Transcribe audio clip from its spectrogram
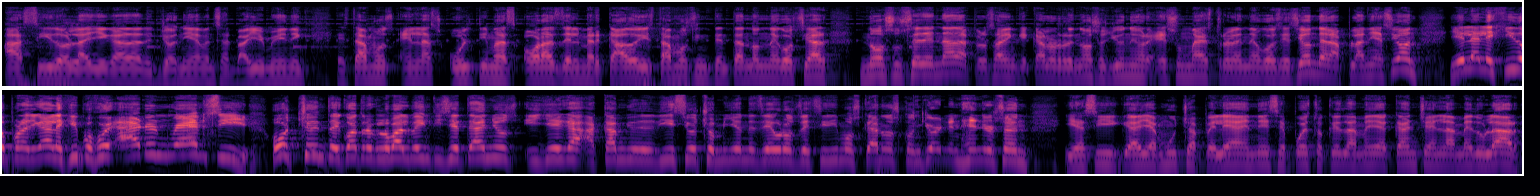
ha sido la llegada de Johnny Evans al Bayern Munich. Estamos en las últimas horas del mercado y estamos intentando negociar. No sucede nada, pero saben que Carlos Reynoso Jr. es un maestro de la negociación, de la planeación. Y el elegido para llegar al equipo fue Aaron Ramsey. 84 global, 27 años y llega a cambio de 18 millones de euros. Decidimos quedarnos con Jordan Henderson y así que haya mucha pelea en ese puesto que es la media cancha en la medular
